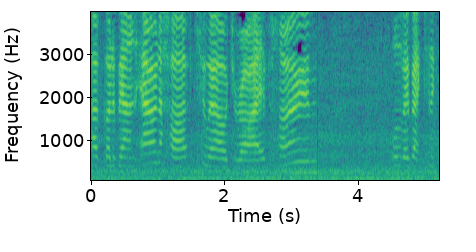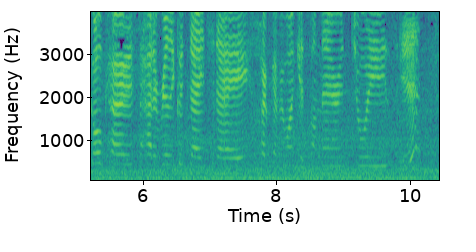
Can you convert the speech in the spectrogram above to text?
I've got about an hour and a half, two hour drive home all the way back to the Gold Coast. I had a really good day today. Hope everyone gets on there enjoys it.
